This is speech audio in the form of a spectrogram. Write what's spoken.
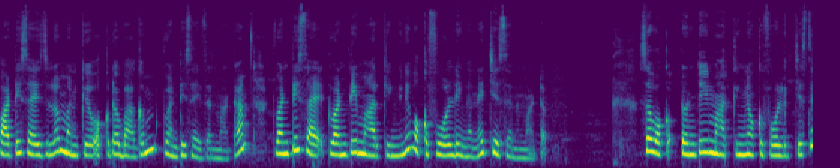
ఫార్టీ సైజులో మనకి ఒకటో భాగం ట్వంటీ సైజ్ అనమాట ట్వంటీ సై ట్వంటీ మార్కింగ్ని ఒక ఫోల్డింగ్ అనేది చేశాను అనమాట సో ఒక ట్వంటీ మార్కింగ్ని ఒక ఫోల్డింగ్ చేస్తే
